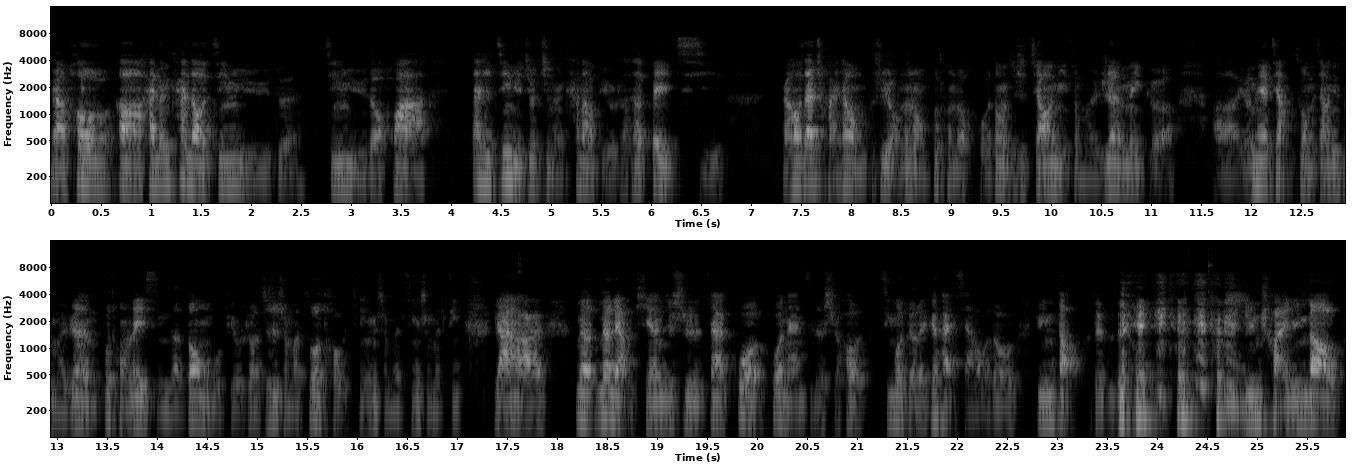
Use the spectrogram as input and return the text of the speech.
然后呃还能看到金鱼，对，金鱼的话，但是金鱼就只能看到，比如说它的背鳍。然后在船上，我们不是有那种不同的活动，就是教你怎么认那个呃，有那些讲座嘛，教你怎么认不同类型的动物，比如说这是什么座头鲸，什么鲸，什么鲸。然而那那两天就是在过过南极的时候，经过德雷克海峡，我都晕倒了，对不对？晕船晕到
